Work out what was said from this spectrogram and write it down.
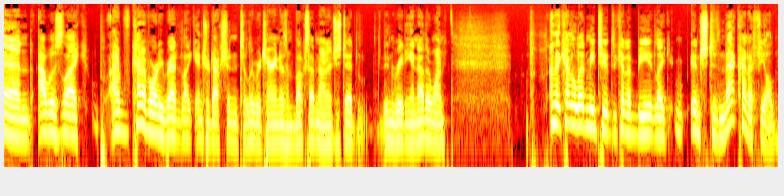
And i was like i've kind of already read like introduction to libertarianism books. I'm not interested in reading another one. And it kind of led me to, to kind of be like interested in that kind of field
